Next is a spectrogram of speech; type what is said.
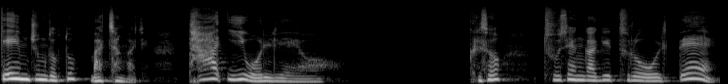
게임 중독도 마찬가지. 다 이 원리예요. 그래서 두 생각이 들어올 때,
